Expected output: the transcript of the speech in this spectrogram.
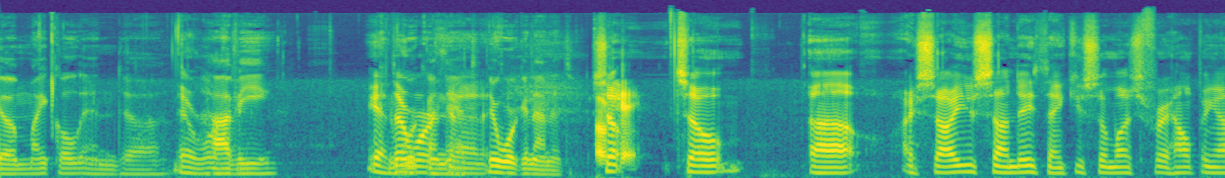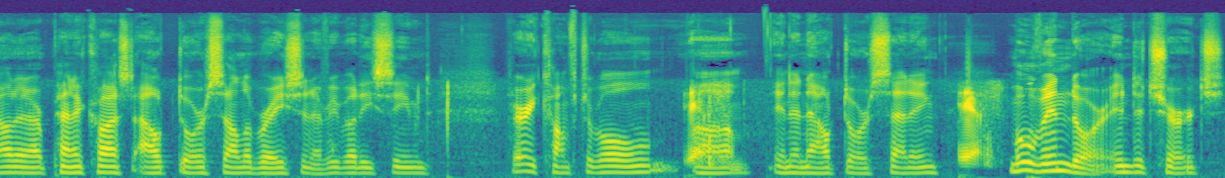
uh, Michael and uh, Javi. yeah, can they're work working on on, that. it. They're working on it. So, Okay. so uh, I saw you Sunday. Thank you so much for helping out at our Pentecost outdoor celebration. Everybody seemed very comfortable Yeah. um, in an outdoor setting. Yes. Move indoor into church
